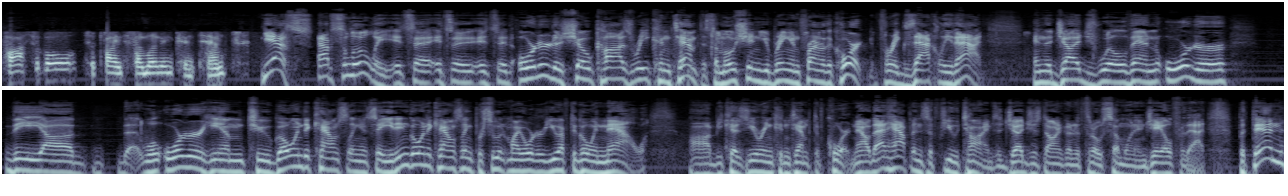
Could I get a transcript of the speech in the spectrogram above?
possible to find someone in contempt? Yes, absolutely. It's a it's a it's an order to show cause re contempt. It's a motion you bring in front of the court for exactly that, and the judge will then order the uh, will order him to go into counseling and say you didn't go into counseling pursuant to my order. You have to go in now. Uh, because you're in contempt of court. Now that happens a few times. The judge is not going to throw someone in jail for that. But then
